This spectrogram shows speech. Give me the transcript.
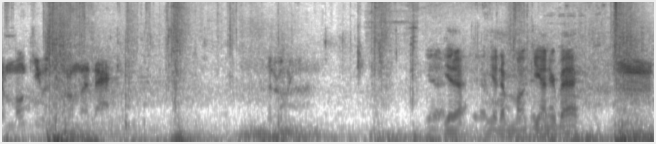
That goddamn monkey was on my back. Literally. You had a, you had a monkey on your back? Mm.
